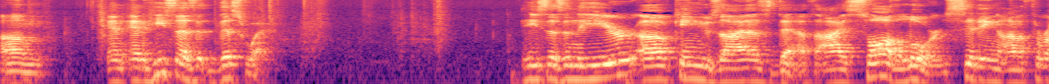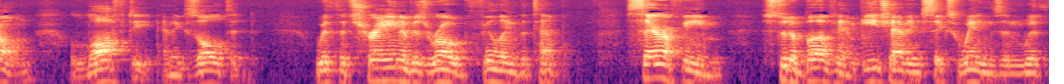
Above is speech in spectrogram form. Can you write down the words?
Um, and, and he says it this way he says, In the year of King Uzziah's death, I saw the Lord sitting on a throne, lofty and exalted, with the train of his robe filling the temple. Seraphim stood above him, each having six wings, and with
